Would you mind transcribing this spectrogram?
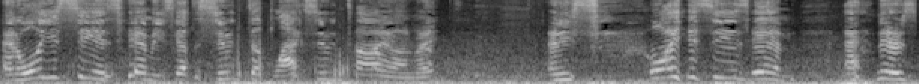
and all you see is him. He's got the suit, the black suit and tie on, right? And he's all you see is him, and there's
